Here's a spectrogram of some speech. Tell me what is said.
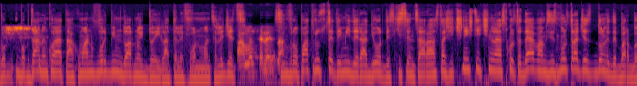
Bo- Bogdan, încă o dată, acum nu vorbim doar noi doi la telefon, mă înțelegeți? Am înțeles, da. Sunt vreo 400 de mii de radiouri deschise în țara asta și cine știe cine le ascultă. De-aia v-am zis, nu-l trageți, domnule, de barbă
